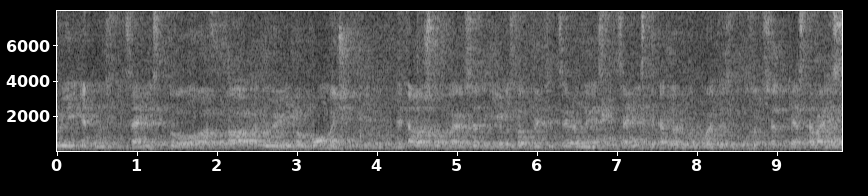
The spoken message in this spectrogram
вы этому специалисту какую-либо помощь для того, чтобы все-таки высококвалифицированные специалисты, которые выходят из вузов, все-таки оставались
